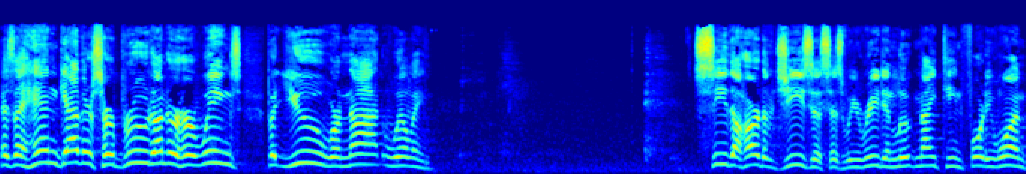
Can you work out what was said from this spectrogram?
as a hen gathers her brood under her wings, but you were not willing. See the heart of Jesus as we read in Luke 19 41.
